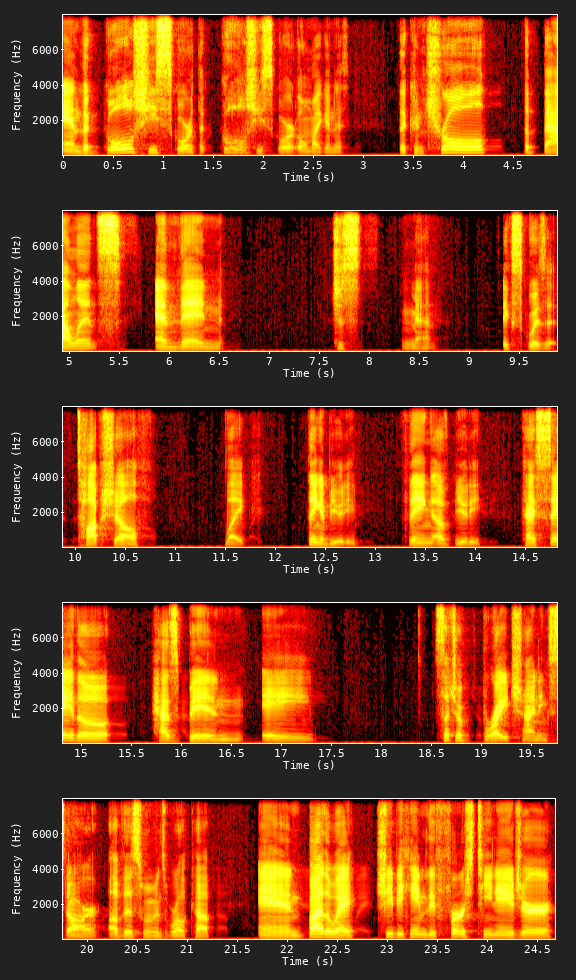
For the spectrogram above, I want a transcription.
and the goal she scored, the goal she scored, oh my goodness the control, the balance, and then just man, exquisite, top shelf, like thing of beauty, thing of beauty. Caicedo has been a such a bright shining star of this Women's World Cup. And by the way, she became the first teenager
